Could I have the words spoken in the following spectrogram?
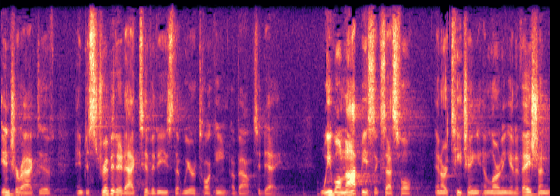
interactive, and distributed activities that we are talking about today. We will not be successful in our teaching and learning innovation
